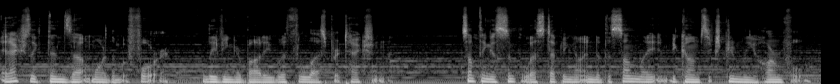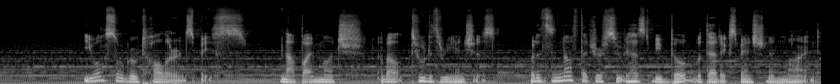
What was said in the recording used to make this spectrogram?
it actually thins out more than before, leaving your body with less protection. Something as simple as stepping out into the sunlight becomes extremely harmful. You also grow taller in space, not by much, about 2 to 3 inches, but it's enough that your suit has to be built with that expansion in mind.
